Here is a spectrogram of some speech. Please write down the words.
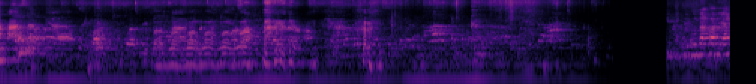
Wang. Digunakan ya,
